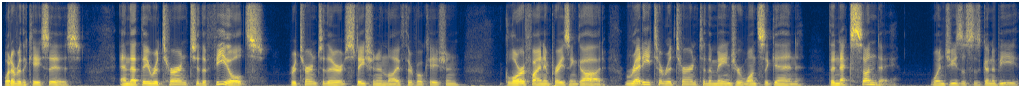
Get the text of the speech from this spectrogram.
whatever the case is, and that they return to the fields, return to their station in life, their vocation, glorifying and praising God, ready to return to the manger once again the next Sunday when Jesus is going to be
